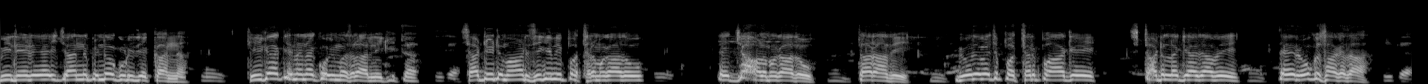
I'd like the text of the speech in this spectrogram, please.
ਵੀ ਨੇੜੇ ਆਈ ਚੰਨ ਪਿੰਡੋ ਕੁੜੀ ਦੇ ਕੰਨ। ਠੀਕ ਆ ਕਿ ਇਹਨਾਂ ਨੇ ਕੋਈ ਮਸਲਾ ਨਹੀਂ ਕੀਤਾ। ਹੈ। ਸਾਡੀ ਡਿਮਾਂਡ ਸੀਗੀ ਵੀ ਪੱਥਰ ਮੰਗਾ ਦਿਓ ਤੇ ਜਾਲ ਮੰਗਾ ਦਿਓ ਤਾਰਾਂ ਦੇ। ਵੀ ਉਹਦੇ ਵਿੱਚ ਪੱਥਰ ਪਾ ਕੇ ਸਟੱਡ ਲੱਗਿਆ ਜਾਵੇ ਤੇ ਰੁਕ ਸਕਦਾ। ਹੈ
